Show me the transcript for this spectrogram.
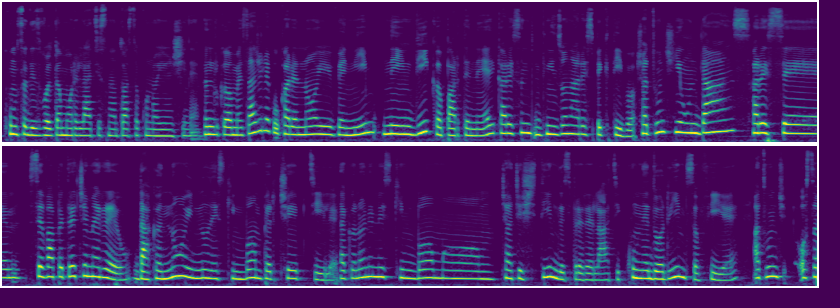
cum să dezvoltăm o relație sănătoasă cu noi înșine. Pentru că mesajele cu care noi venim ne indică parteneri care sunt din zona respectivă. Și atunci e un dans care se, se va petrece mereu. Dacă noi nu ne schimbăm percepțiile, dacă noi nu ne schimbăm uh, ceea ce știm despre relații, cum ne dorim să fie, atunci o să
